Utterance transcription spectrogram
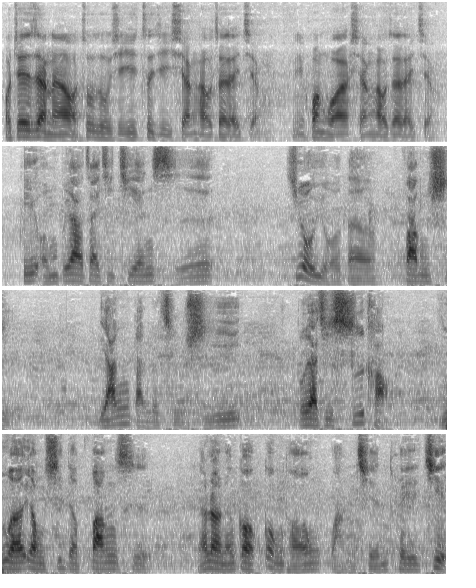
我觉得这样的哦，朱主席自己想好再来讲，你方法想好再来讲。第一我们不要再去坚持旧有的方式，两党的主席都要去思考如何用新的方式，然后能够共同往前推进。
